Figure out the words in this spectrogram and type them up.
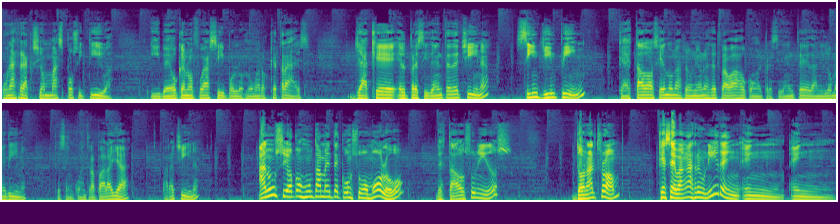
una reacción más positiva. Y veo que no fue así por los números que traes, ya que el presidente de China, Xi Jinping, que ha estado haciendo unas reuniones de trabajo con el presidente Danilo Medina, que se encuentra para allá, para China, anunció conjuntamente con su homólogo de Estados Unidos, Donald Trump, que se van a reunir en, en, en,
